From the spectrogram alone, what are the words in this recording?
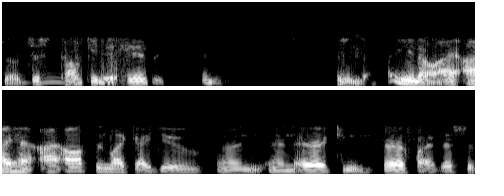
So just mm-hmm. talking to him and and you know I I, I often like I do and and Eric can verify this if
